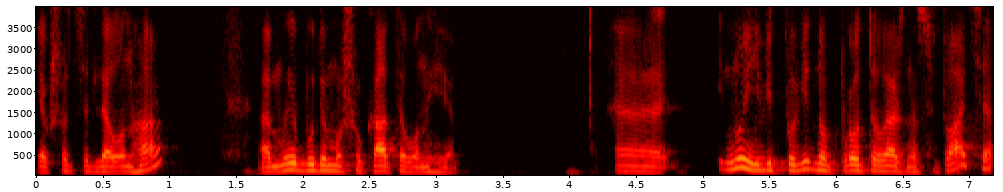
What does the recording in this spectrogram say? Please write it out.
якщо це для лонга, е, ми будемо шукати лонги. Е, Ну і відповідно протилежна ситуація.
